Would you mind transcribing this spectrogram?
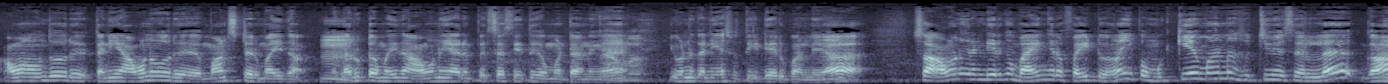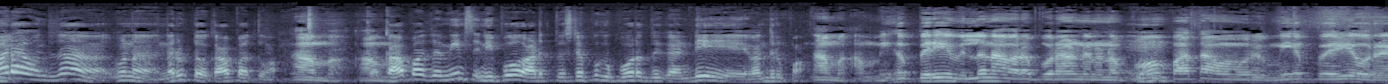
அவன் வந்து ஒரு தனியா அவனும் ஒரு மான்ஸ்டர் மாதிரி தான் நருட்டோ மாதிரி தான் அவனும் யாரும் பெருசா சேர்த்துக்க மாட்டானுங்க. ஆமா. இவனு தனியா சுத்திக்கிட்டே இருப்பான் இல்லையா? சோ அவனுக்கு ரெண்டு பேருக்கும் பயங்கர ஃபைட் வரும். இப்போ முக்கியமான சுச்சுவேஷன்ல காரா வந்து தான் இவனை நருட்டோ காப்பாத்துவான். ஆமா ஆமா. காப்பாத்த மீன்ஸ் நீ போ அடுத்த ஸ்டெப்புக்கு போறதுக்காண்டி வந்திருப்பான். ஆமா அவன் மிகப்பெரிய வில்லனா வர போறான்னு நினைப்போம் பார்த்தா அவன் ஒரு மிகப்பெரிய ஒரு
